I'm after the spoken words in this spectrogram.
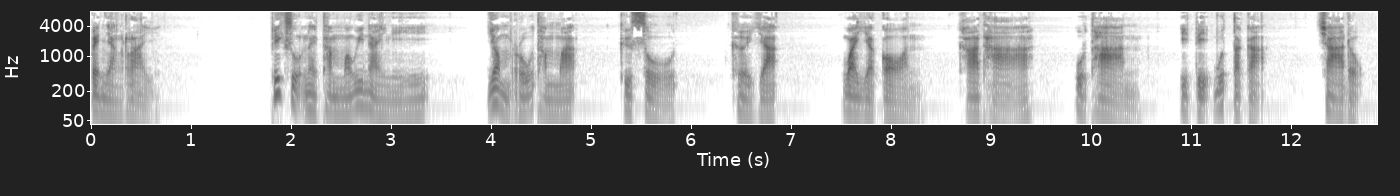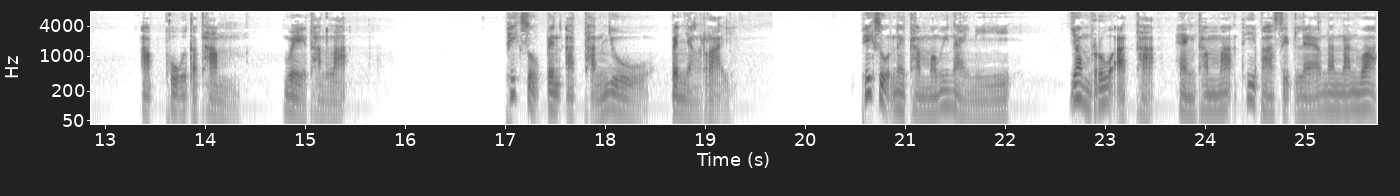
เป็นอย่างไร ภิกษุในธรรมวินัยนี้ ย่อมรู้ธรรมะ คือสูตร เคยยะ ไวยากรณ์คาถา อุทาน อิติวุตกะ ชาดก อัปภูตธรรม เวทันละ ภิกษุเป็นอัตถันอยู่เป็นอย่างไร ภิกษุในธรรมวินัยนี้ ย่อมรู้อัตถะแห่งธรรมะที่ภาสิทธ์แล้วนั้น ๆ ว่า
